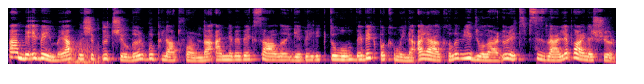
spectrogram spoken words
Ben bir ebeyim ve yaklaşık 3 yıldır bu platformda anne bebek sağlığı, gebelik, doğum, bebek bakımıyla alakalı videolar üretip sizlerle paylaşıyorum.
